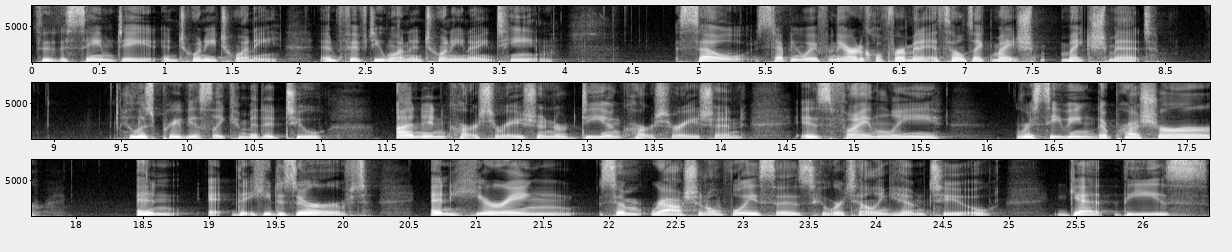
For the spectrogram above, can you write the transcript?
through the same date in 2020 and 51 in 2019. So, stepping away from the article for a minute, it sounds like Mike, Mike Schmidt, who was previously committed to unincarceration or de-incarceration, is finally receiving the pressure and eh, that he deserved and hearing some rational voices who were telling him to get these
